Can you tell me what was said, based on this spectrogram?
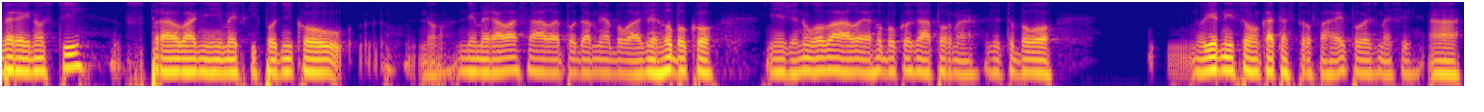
verejnosti v správovaní mestských podnikov no, nemerala sa, ale podľa mňa bola, že hlboko, nie že nulová, ale hlboko záporná. Že to bolo no, jedným slovom katastrofa, hej, povedzme si. A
